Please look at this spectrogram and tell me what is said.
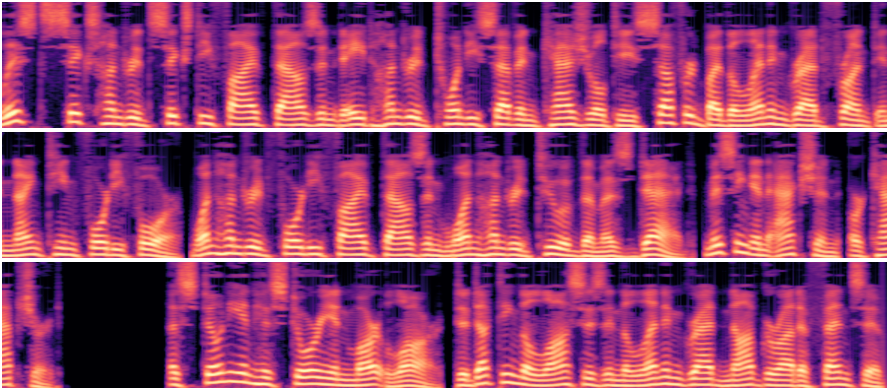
Lists 665,827 casualties suffered by the Leningrad Front in 1944, 145,102 of them as dead, missing in action, or captured. Estonian historian Mart Laar, deducting the losses in the Leningrad-Novgorod offensive,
